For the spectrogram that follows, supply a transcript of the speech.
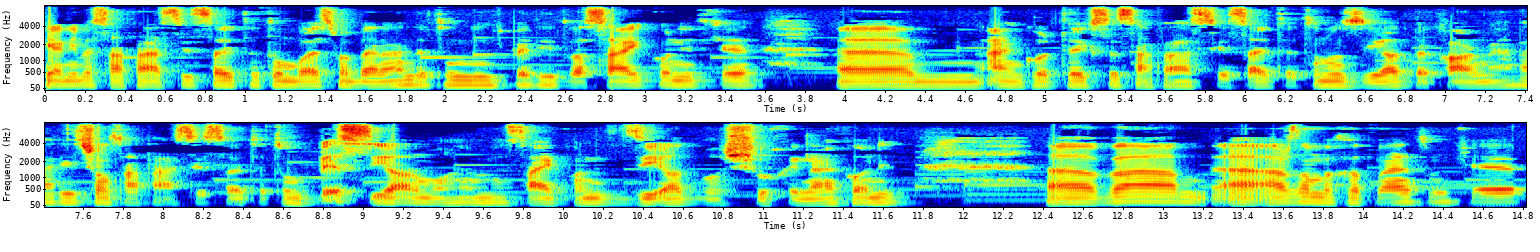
یعنی به صفحه اصلی سایتتون با اسم برندتون لینک بدید و سعی کنید که انکور تکست صفحه اصلی سایتتون رو زیاد به کار نبرید. چون صفحه اصلی سایتتون بسیار مهمه سعی کنید زیاد با شوخی نکنید. و ارزم به خدمتتون که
